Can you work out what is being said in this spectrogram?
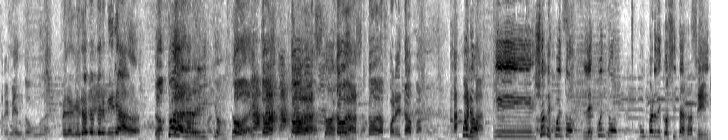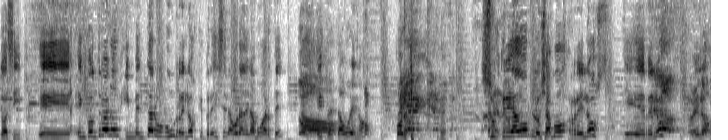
tremendo Buda. Pero que no está terminado. Y toda la religión, toda. Todas, todas, todas, Todas, todas por etapa. Bueno, eh, yo les cuento, les cuento un par de cositas rapidito así. Eh, encontraron, inventaron un reloj que predice la hora de la muerte. No. Esto está bueno. Porque su creador lo llamó reloj, eh, reloj, reloj.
